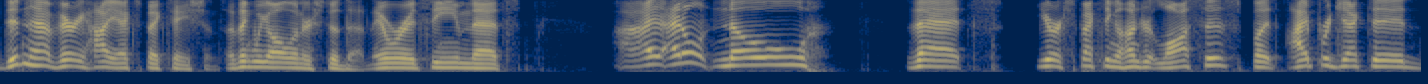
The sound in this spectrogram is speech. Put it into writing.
didn't have very high expectations. I think we all understood that. They were a team that I, I don't know that you're expecting 100 losses, but I projected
